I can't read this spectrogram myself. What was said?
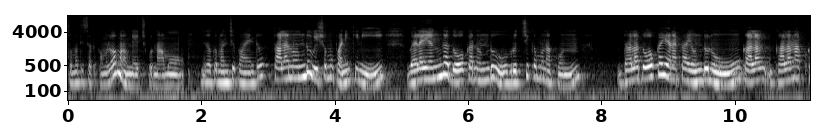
సుమతి శతకంలో మనం నేర్చుకున్నాము. ఇది ఒక మంచి పాయింట్. తల నుండు విషము పనికిని వెలయంగ దోక నుండు వృచ్చికమునకున్ దళదోక ఎనక ఎండును కల కలనక్క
